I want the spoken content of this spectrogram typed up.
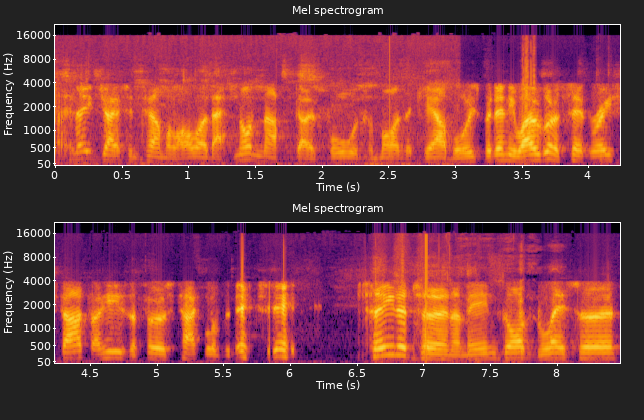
I need Jason Taumalolo. That's not enough to go forward for mine, the Cowboys. But anyway, we've got a set restart. So here's the first tackle of the next set. Tina Turner, man, God bless her.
